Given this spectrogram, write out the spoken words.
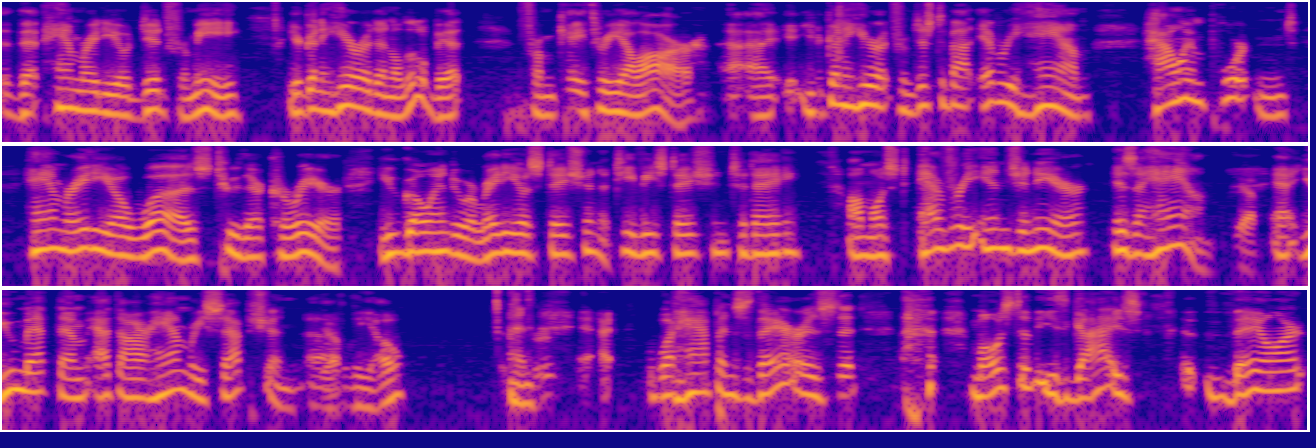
that ham radio did for me. You're going to hear it in a little bit from K3LR. Uh, you're going to hear it from just about every ham how important ham radio was to their career. You go into a radio station, a TV station today, almost every engineer is a ham. Yep. Uh, you met them at our ham reception, uh, Yep. Leo. It's And- true. What happens there is that most of these guys, they aren't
